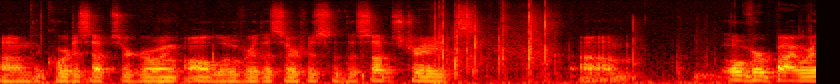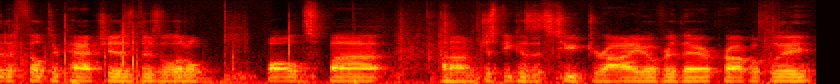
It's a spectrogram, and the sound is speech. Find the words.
Um, the cordyceps are growing all over the surface of the substrates. Um, over by where the filter patch is, there's a little bald spot, um, just because it's too dry over there probably.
